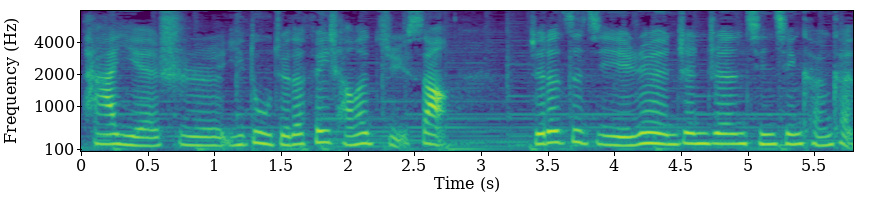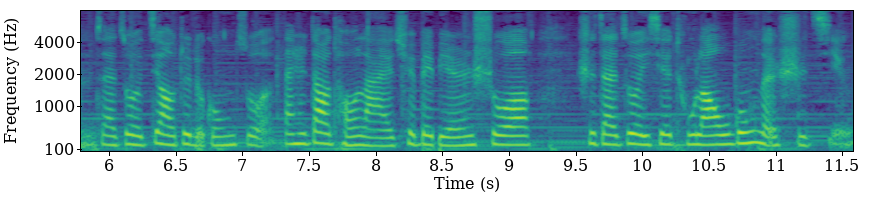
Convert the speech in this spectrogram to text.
他也是一度觉得非常的沮丧。觉得自己认认真真、勤勤恳恳在做校对的工作，但是到头来却被别人说是在做一些徒劳无功的事情，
